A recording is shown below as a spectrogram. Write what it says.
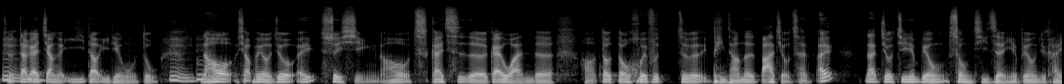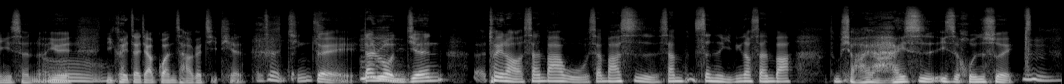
就大概降个一到一点五度。嗯，然后小朋友就哎睡醒，然后吃该吃的该玩的，好都都恢复这个平常的八九成，哎。那就今天不用送急诊，也不用去看医生了，因为你可以在家观察个几天，是很清楚。对，但如果你今天退到三八五、三八四、三甚至已经到三八，怎么小孩还是一直昏睡？嗯，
